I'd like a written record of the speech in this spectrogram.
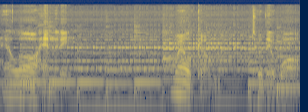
hello, Henry. Welcome to the wall.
